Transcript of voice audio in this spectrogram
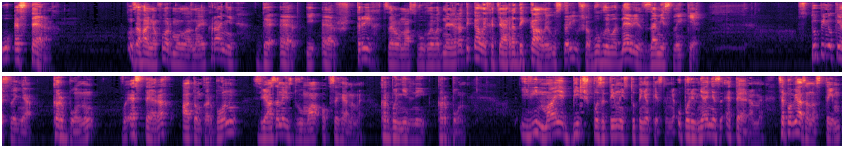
У естерах Ну, Загальна формула на екрані, R і R' це у нас вуглеводневі радикали, хоча радикали устарівши, вуглеводневі замісники. Ступінь окислення карбону в естерах атом карбону зв'язаний з двома оксигенами карбонільний карбон. і він має більш позитивний ступінь окислення у порівнянні з етерами. Це пов'язано з тим,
